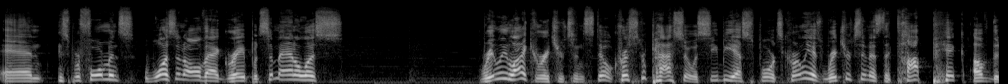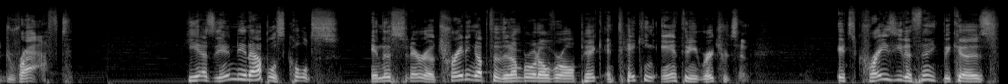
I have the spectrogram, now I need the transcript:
And his performance wasn't all that great, but some analysts really like Richardson still. Chris Trapasso with CBS Sports currently has Richardson as the top pick of the draft. He has the Indianapolis Colts in this scenario trading up to the number one overall pick and taking Anthony Richardson it's crazy to think because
